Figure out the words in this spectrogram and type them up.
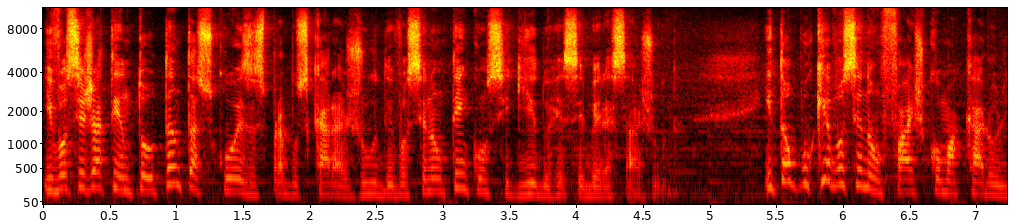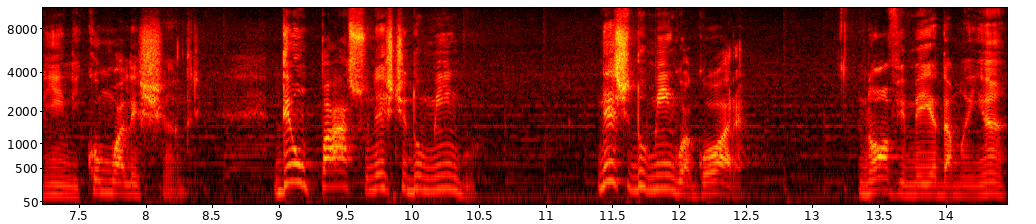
E você já tentou tantas coisas para buscar ajuda e você não tem conseguido receber essa ajuda. Então por que você não faz como a Caroline, como o Alexandre? Dê um passo neste domingo. Neste domingo agora, nove e meia da manhã,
